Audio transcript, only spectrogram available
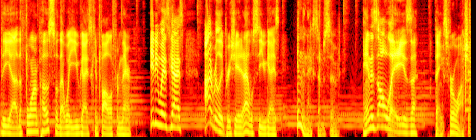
the uh, the forum post so that way you guys can follow from there. Anyways, guys, I really appreciate it. I will see you guys in the next episode. And as always, thanks for watching.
